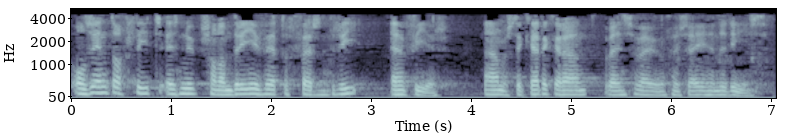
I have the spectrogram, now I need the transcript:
Ons intochtslied is nu Psalm 43, vers 3 en 4. Namens de kerkeraad wensen wij u een gezegende dienst.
